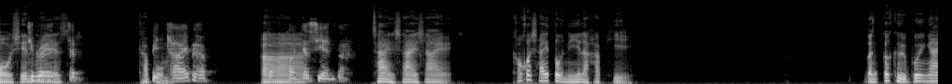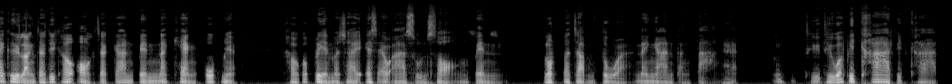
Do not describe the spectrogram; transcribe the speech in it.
Ocean ที่ว่า Race จะครับปิผดมท้ายไปครับเอ่ก่อนอก่อนเกษียณปะใช่ใช่ใช่เขาก็ใช้ตัวนี้แหละครับขี่นั่นก็คือพูดง่ายๆคือหลังจากที่เขาออกจากการเป็นนักแข่งปุ๊บเนี่ย เขาก็เปลี่ยนมาใช้ SLR 02เป็นรถประจำตัวในงานต่างๆฮะถือถือว่าผิดคาดผิดคาด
